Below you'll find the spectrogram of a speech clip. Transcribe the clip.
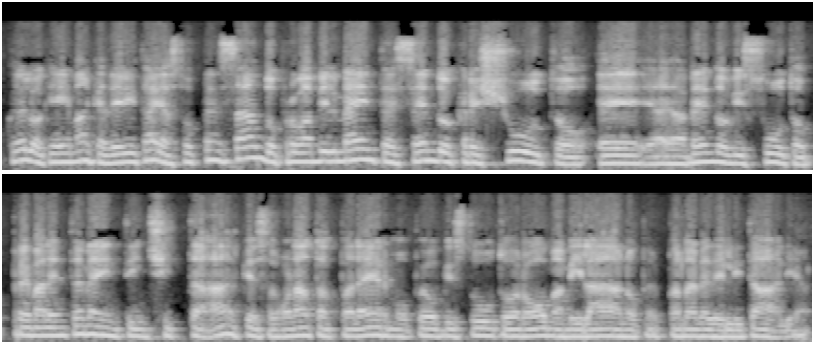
quello che mi manca dell'Italia, sto pensando, probabilmente essendo cresciuto e eh, avendo vissuto prevalentemente in città, perché sono nato a Palermo, poi ho vissuto Roma, Milano per parlare dell'Italia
